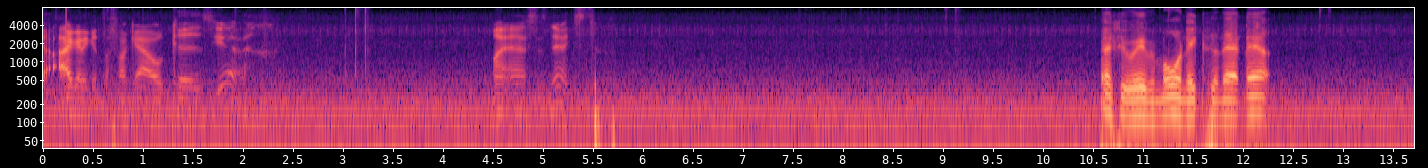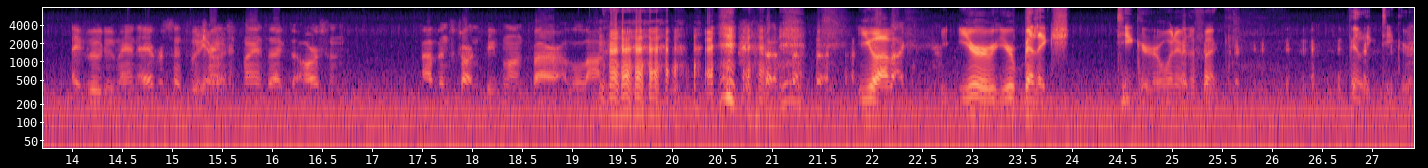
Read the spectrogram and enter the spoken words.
Yeah, I gotta get the fuck out, cause yeah. My ass is next. Actually, we're even more nicks than that now. Hey, Voodoo, man, ever since we Yeah. changed the Plans Act to arson, I've been starting people on fire a lot. you have Like- you're you're Bellic Tiger or whatever the fuck. Bellic Tiger.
